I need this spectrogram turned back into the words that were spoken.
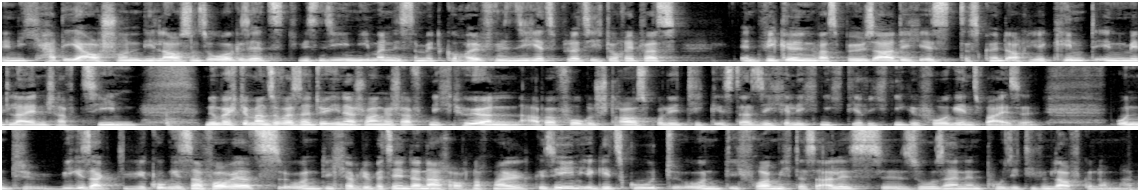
Denn ich hatte ja auch schon die Laus ins Ohr gesetzt. Wissen Sie, niemand ist damit geholfen, wenn Sie jetzt plötzlich doch etwas entwickeln, was bösartig ist, das könnte auch ihr Kind in Mitleidenschaft ziehen. Nur möchte man sowas natürlich in der Schwangerschaft nicht hören, aber Vogel-Strauß-Politik ist da sicherlich nicht die richtige Vorgehensweise. Und wie gesagt, wir gucken jetzt nach vorwärts und ich habe die Patienten danach auch nochmal gesehen, ihr geht's gut und ich freue mich, dass alles so seinen positiven Lauf genommen hat.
